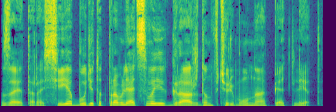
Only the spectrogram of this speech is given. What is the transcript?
За это Россия будет отправлять своих граждан в тюрьму на 5 лет.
